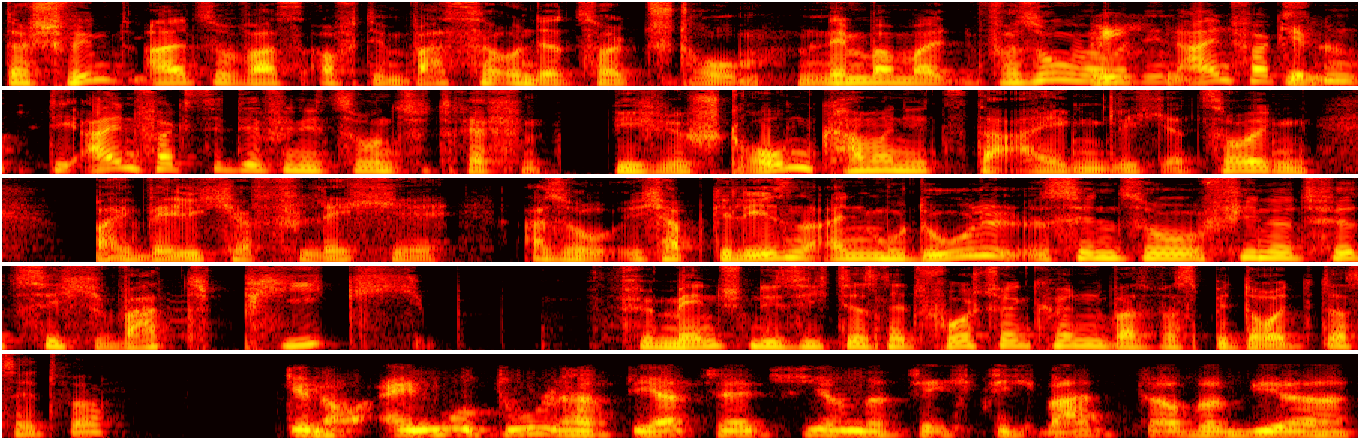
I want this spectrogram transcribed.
Da schwimmt also was auf dem Wasser und erzeugt Strom. Nehmen wir mal, versuchen wir Richtig, mal einfachsten, genau. die einfachste Definition zu treffen. Wie viel Strom kann man jetzt da eigentlich erzeugen? Bei welcher Fläche? Also ich habe gelesen, ein Modul sind so 440 Watt Peak. Für Menschen, die sich das nicht vorstellen können, was, was bedeutet das etwa? Genau, ein Modul hat derzeit 460 Watt, aber wir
